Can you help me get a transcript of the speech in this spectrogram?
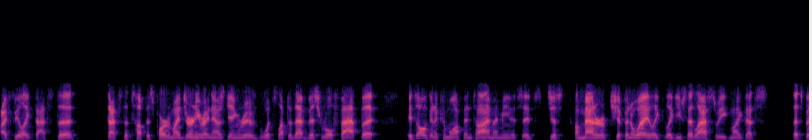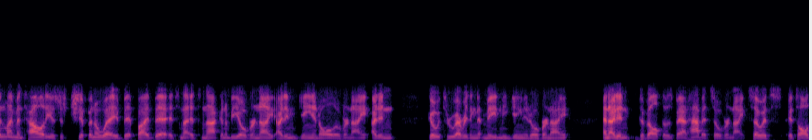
I feel like that's the that's the toughest part of my journey right now is getting rid of what's left of that visceral fat, but it's all going to come off in time. I mean, it's it's just a matter of chipping away. Like like you said last week, Mike. That's that's been my mentality is just chipping away bit by bit. It's not it's not going to be overnight. I didn't gain it all overnight. I didn't go through everything that made me gain it overnight, and I didn't develop those bad habits overnight. So it's it's all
